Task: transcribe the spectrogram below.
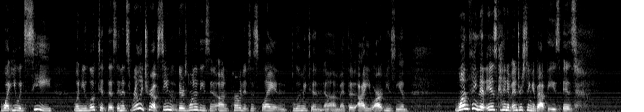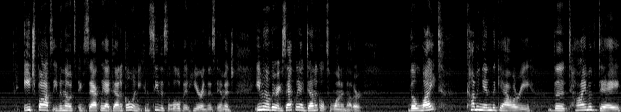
what you would see when you looked at this, and it's really true. I've seen there's one of these in, on permanent display in Bloomington um, at the IU Art Museum. One thing that is kind of interesting about these is each box, even though it's exactly identical, and you can see this a little bit here in this image, even though they're exactly identical to one another, the light coming in the gallery, the time of day,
